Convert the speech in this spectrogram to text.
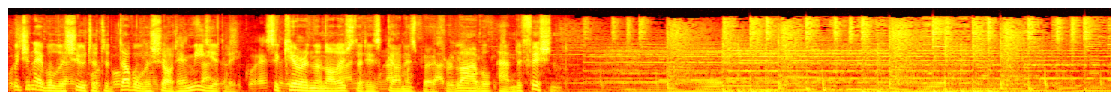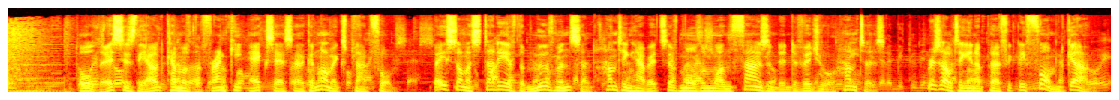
which enable the shooter to double the shot immediately, secure in the knowledge that his gun is both reliable and efficient. All this is the outcome of the Franchi XS ergonomics platform, based on a study of the movements and hunting habits of more than 1,000 individual hunters, resulting in a perfectly formed gun.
